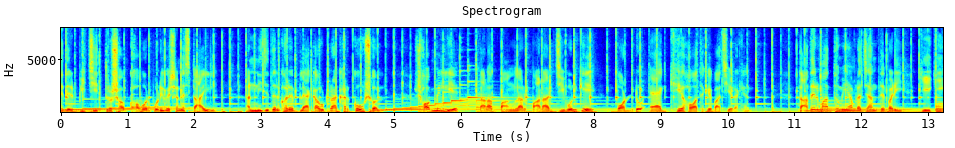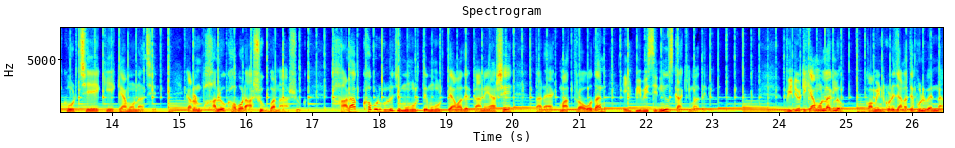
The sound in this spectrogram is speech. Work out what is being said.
এদের বিচিত্র সব খবর পরিবেশনের স্টাইল আর নিজেদের ঘরে ব্ল্যাকআউট রাখার কৌশল, সব মিলিয়ে তারা বাংলার পাড়ার জীবনকে বড্ড একঘেয়ে হওয়া থেকে বাঁচিয়ে রাখেন। তাদের মাধ্যমেই আমরা জানতে পারি কে কি করছে, কে কেমন আছে। কারণ ভালো খবর আসুক বা না আসুক, খারাপ খবরগুলো যে মুহূর্তে মুহূর্তে আমাদের কানে আসে, তার একমাত্র অবদান এই বিবিসি নিউজ কাকিমাদের ভিডিওটি কেমন লাগল? কমেন্ট করে জানাতে ভুলবেন না।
